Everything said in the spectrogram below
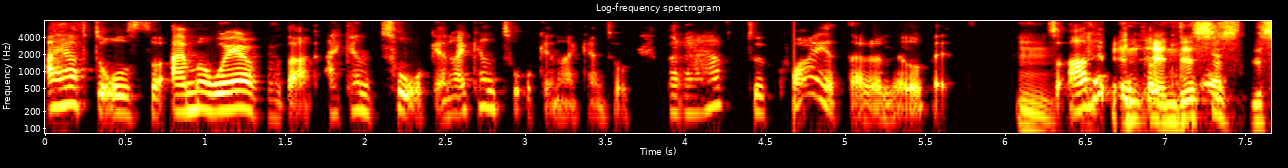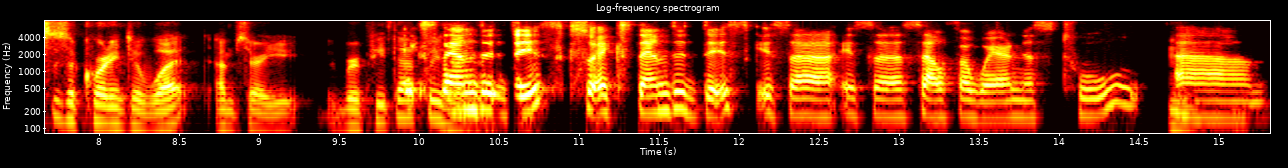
i have to also i'm aware of that. I can talk and i can talk and i can talk. But i have to quiet that a little bit Mm. So other and, and this is this is according to what? I'm sorry, you repeat that. Extended please? disc. So extended disc is a is a self awareness tool mm. um,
